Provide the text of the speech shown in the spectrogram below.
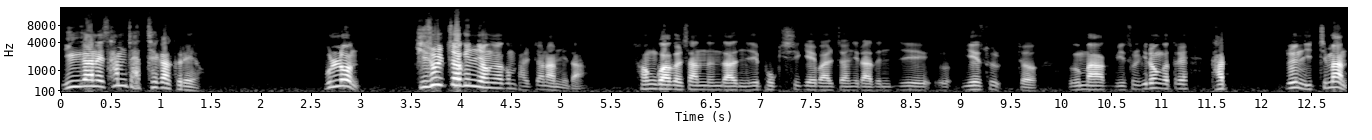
인간의 삶 자체가 그래요. 물론 기술적인 영역은 발전합니다. 성곽을 쌓는다든지 복식의 발전이라든지 예술, 저 음악, 미술 이런 것들에 다은 있지만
